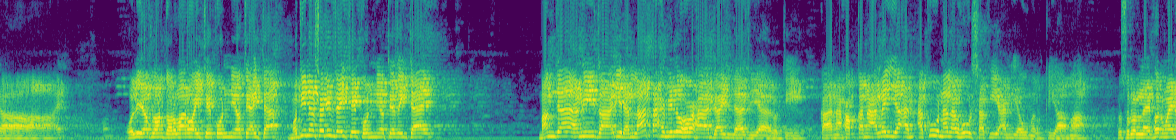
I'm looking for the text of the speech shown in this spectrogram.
যায়। অলি অকলর দরবার আইতে, কোন নিয়তে আইতা? মদিনা শরীফ যাইতে, কোন নিয়তে যাইতায় মাংজানি জাইরান, লা তাহমিলুহু হাজা ইল্লা জিয়ারতি। কানা হাক্কান আলাইয়া আন আকুনা লাহু শাফিআন ইয়াউমাল কিয়ামা। রাসূলুল্লাহ ফরমাইন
